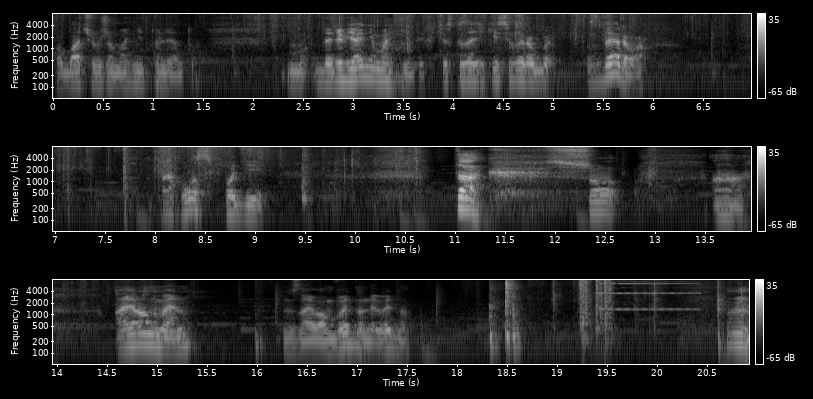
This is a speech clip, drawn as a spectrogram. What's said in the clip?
Побачив вже магнітну ленту. Дерев'яні магніти. Хотів сказати, якісь вироби з дерева. Господі. Так. Що. Ага. Iron Man. Не знаю, вам видно, не видно. М.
